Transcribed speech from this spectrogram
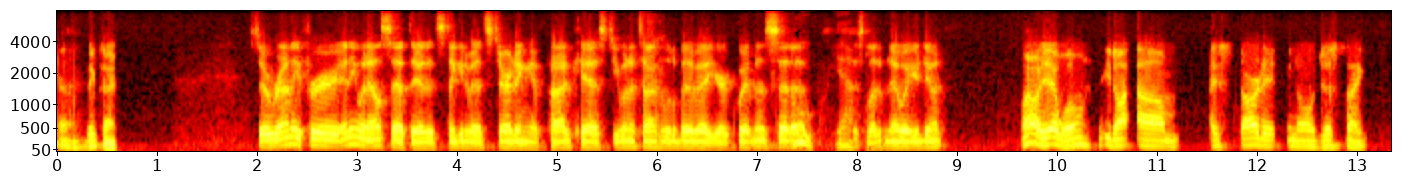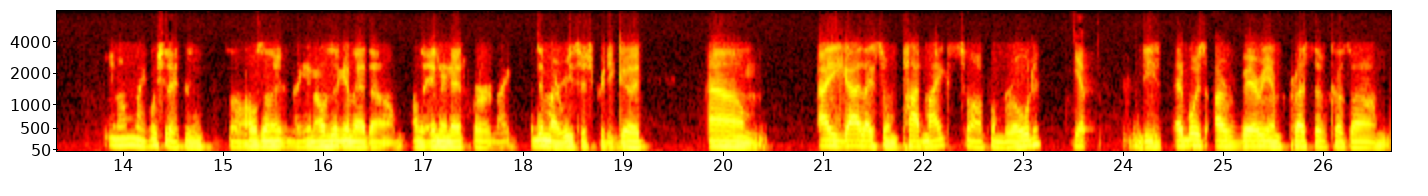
yeah, big time. So, Ronnie, for anyone else out there that's thinking about starting a podcast, do you want to talk a little bit about your equipment setup? Ooh, yeah. Just let them know what you're doing. Oh yeah, well, you know, um, I started, you know, just like, you know, I'm like, what should I do? So I was on, like, you know, I was looking at um, on the internet for like, I did my research pretty good. Um, I got like some pod mics uh, from Rode. Yep. These bad boys are very impressive because um,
